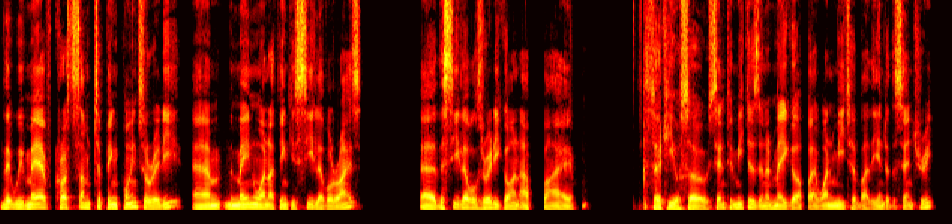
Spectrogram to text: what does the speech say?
that we may have crossed some tipping points already. Um, the main one, I think, is sea level rise. Uh, the sea level's already gone up by 30 or so centimeters, and it may go up by one meter by the end of the century.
